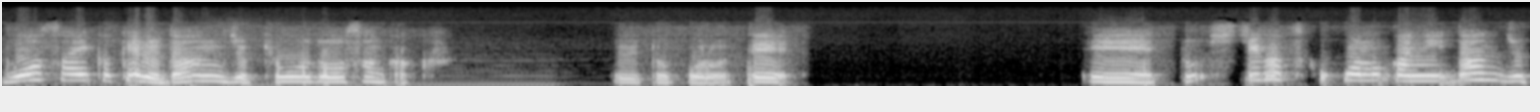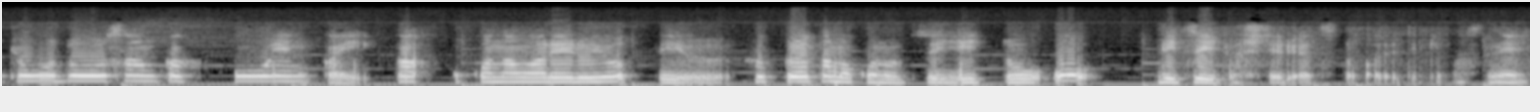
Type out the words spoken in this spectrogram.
防災かける男女共同参画というところで、えっと、7月9日に男女共同参画講演会が行われるよっていう、ふっくらたまこのツイートをリツイートしてるやつとか出てきますね。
